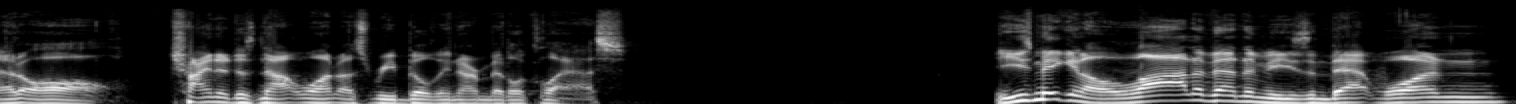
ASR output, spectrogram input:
at all. China does not want us rebuilding our middle class. He's making a lot of enemies in that one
